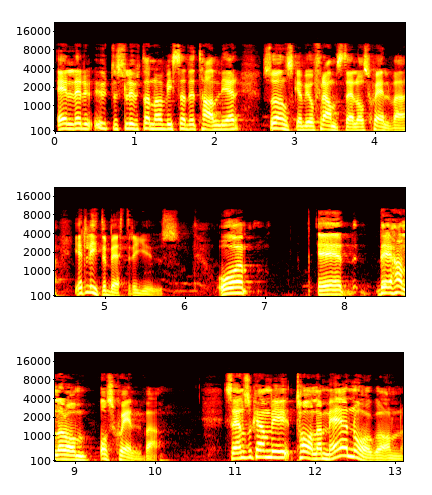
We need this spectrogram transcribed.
eller uteslutande av vissa detaljer, så önskar vi att framställa oss själva i ett lite bättre ljus. Och eh, Det handlar om oss själva. Sen så kan vi tala med någon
